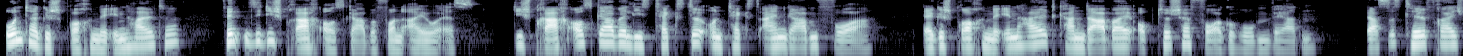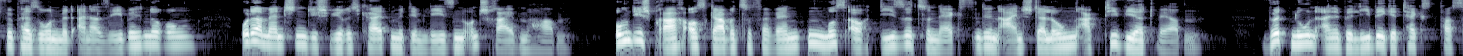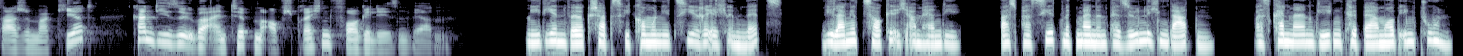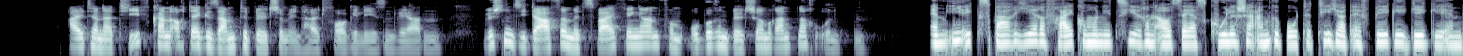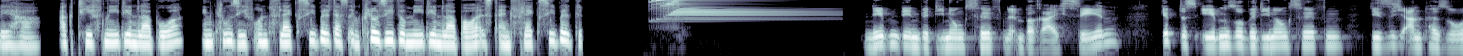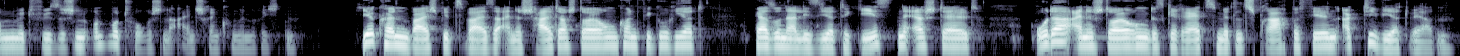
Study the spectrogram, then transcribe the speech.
unter Gesprochene Inhalte finden Sie die Sprachausgabe von iOS. Die Sprachausgabe liest Texte und Texteingaben vor. Der gesprochene Inhalt kann dabei optisch hervorgehoben werden. Das ist hilfreich für Personen mit einer Sehbehinderung oder Menschen, die Schwierigkeiten mit dem Lesen und Schreiben haben. Um die Sprachausgabe zu verwenden, muss auch diese zunächst in den Einstellungen aktiviert werden wird nun eine beliebige Textpassage markiert, kann diese über ein Tippen auf Sprechen vorgelesen werden. Medienworkshops Wie kommuniziere ich im Netz? Wie lange zocke ich am Handy? Was passiert mit meinen persönlichen Daten? Was kann man gegen Cybermobbing tun? Alternativ kann auch der gesamte Bildschirminhalt vorgelesen werden. Wischen Sie dafür mit zwei Fingern vom oberen Bildschirmrand nach unten. MIX barrierefrei kommunizieren aus sehr schoolische Angebote TJFBGG GmbH. Aktivmedienlabor, inklusiv und flexibel Das inklusive Medienlabor ist ein flexibel Neben den Bedienungshilfen im Bereich Sehen gibt es ebenso Bedienungshilfen, die sich an Personen mit physischen und motorischen Einschränkungen richten. Hier können beispielsweise eine Schaltersteuerung konfiguriert, personalisierte Gesten erstellt oder eine Steuerung des Geräts mittels Sprachbefehlen aktiviert werden.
